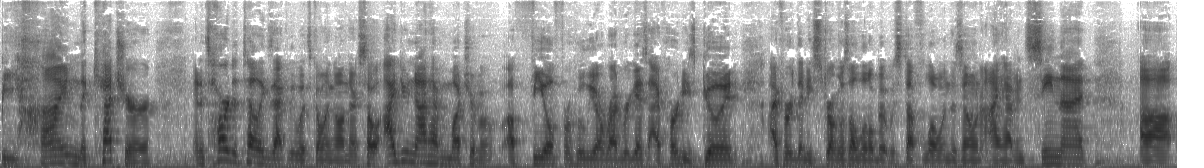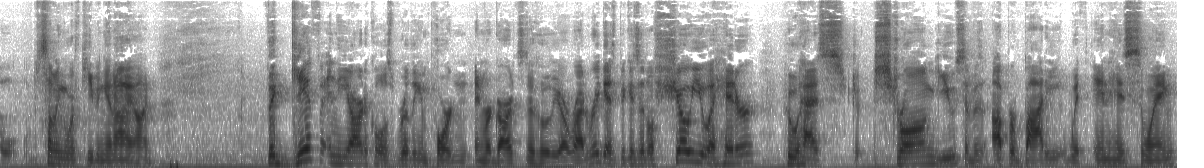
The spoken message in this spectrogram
behind the catcher, and it's hard to tell exactly what's going on there. So I do not have much of a, a, feel for Julio Rodriguez. I've heard he's good. I've heard that he struggles a little bit with stuff low in the zone. I haven't seen that. Uh, something worth keeping an eye on. The GIF in the article is really important in regards to Julio Rodriguez because it'll show you a hitter who has st- strong use of his upper body within his swing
